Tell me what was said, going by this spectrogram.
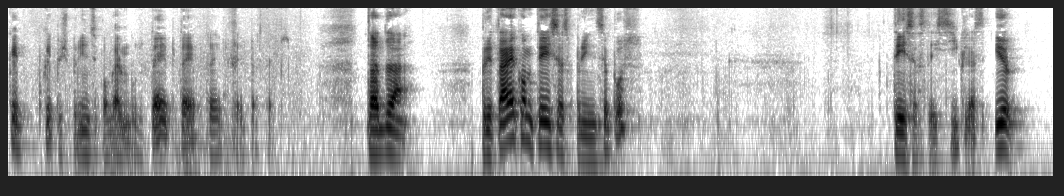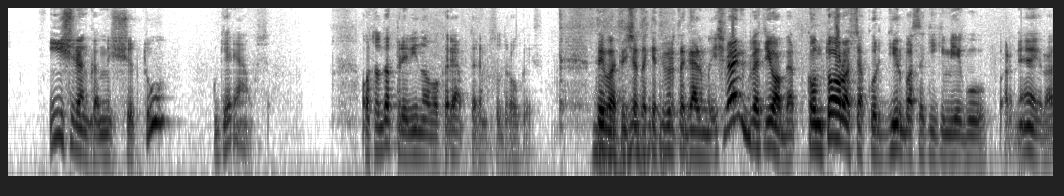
kaip, kaip iš principo galim būti taip, taip, taip, taip ir taip. Tada pritaikom teisės principus, teisės taisyklės ir išrenkam iš šitų geriausią. O tada prie vyno vakarė aptariam su draugais. Tai va, tai čia tą ketvirtą galima išvengti, bet jo, bet kontorose, kur dirba, sakykime, jeigu, ar ne, yra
